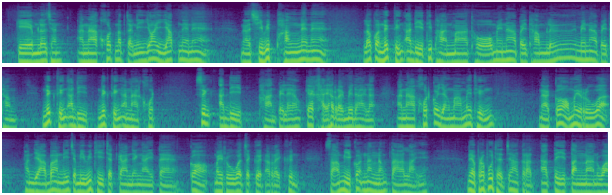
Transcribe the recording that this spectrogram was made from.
ๆเกมแล้วฉันอนาคตนับจากนี้ย่อยยับแน่ๆนะชีวิตพังแน่ๆ แล้วก็นึกถึงอดีตที่ผ่านมาโถไม่น่าไปทำเลย ไม่น่าไปทำนึกถึงอดีต นึกถึงอนาคต ซึ่งอดีตผ่านไปแล้ว แก้ไขอะไรไม่ได้ล้วอนาคตก็ยังมาไม่ถึงนะก็ไม่รู้ว่าพัญญาบ้านนี้จะมีวิธีจัดการยังไง แต่ก็ไม่รู้ว่าจะเกิดอะไรขึ้น สามีก็นั่งน้ำตาไหลเนี่ยพระพุทธเจ้าตรัสอาตีตังนานวา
